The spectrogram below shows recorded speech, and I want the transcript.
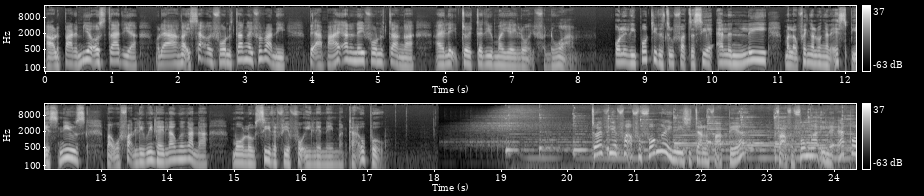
a ole pare mia o stadia o le anga isa o i whonutanga i wharani pe a mai ala nei whonutanga ai le toi tari mai ei loi whanua. O le ripoti na tuwhatasia Alan Lee ma lau whengalwanga le SBS News ma ua wha i launga ngana mō lau sida fia fo i le nei ma upu. Toi fia whaafafonga i nisi tala whaapea? Whaafafonga i le Apple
